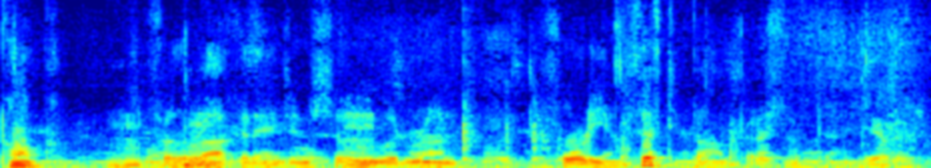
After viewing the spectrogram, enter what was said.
pump mm-hmm. for the rocket engine, so we would run 40 and 50 pound pressure tanks.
